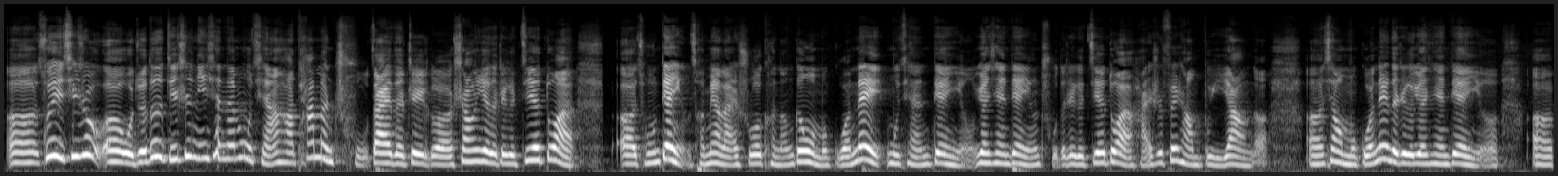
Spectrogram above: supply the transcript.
呃，所以其实呃，我觉得迪士尼现在目前哈，他们处在的这个商业的这个阶段，呃，从电影层面来说，可能跟我们国内目前电影院线电影处的这个阶段还是非常不一样的。呃，像我们国内的这个院线电影，呃，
